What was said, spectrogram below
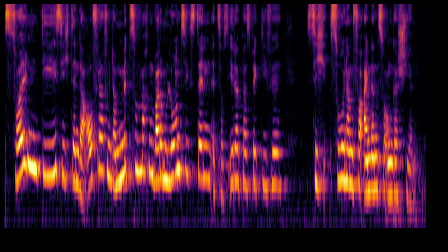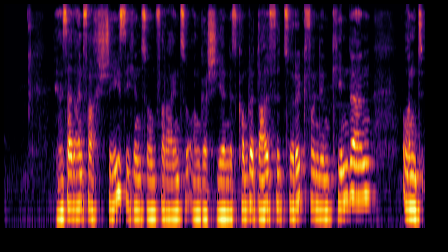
sollten die sich denn da aufraffen, da mitzumachen? Warum lohnt es sich denn, jetzt aus Ihrer Perspektive, sich so in einem Verein dann zu engagieren? Ja, es ist halt einfach schön, sich in so einem Verein zu engagieren. Das kommt total viel zurück von den Kindern. Und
